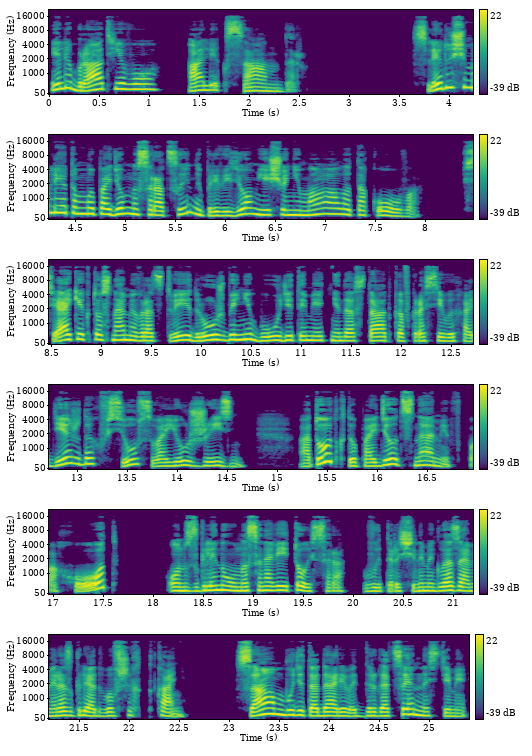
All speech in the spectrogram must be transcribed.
или брат его, Александр. Следующим летом мы пойдем на Сарацин и привезем еще немало такого. Всякий, кто с нами в родстве и дружбе, не будет иметь недостатка в красивых одеждах всю свою жизнь. А тот, кто пойдет с нами в поход...» Он взглянул на сыновей Тойсера, вытаращенными глазами разглядывавших ткань. «Сам будет одаривать драгоценностями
